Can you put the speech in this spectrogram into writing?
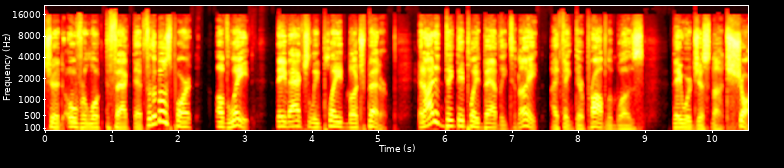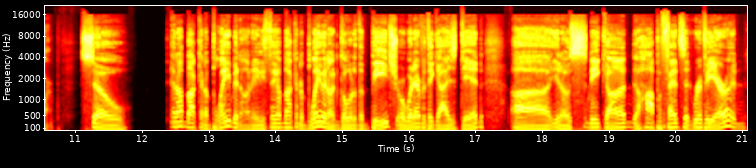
should overlook the fact that for the most part of late, they've actually played much better. And I didn't think they played badly tonight. I think their problem was they were just not sharp. So, and I'm not going to blame it on anything. I'm not going to blame it on going to the beach or whatever the guys did. Uh, you know, sneak on, the hop a fence at Riviera and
